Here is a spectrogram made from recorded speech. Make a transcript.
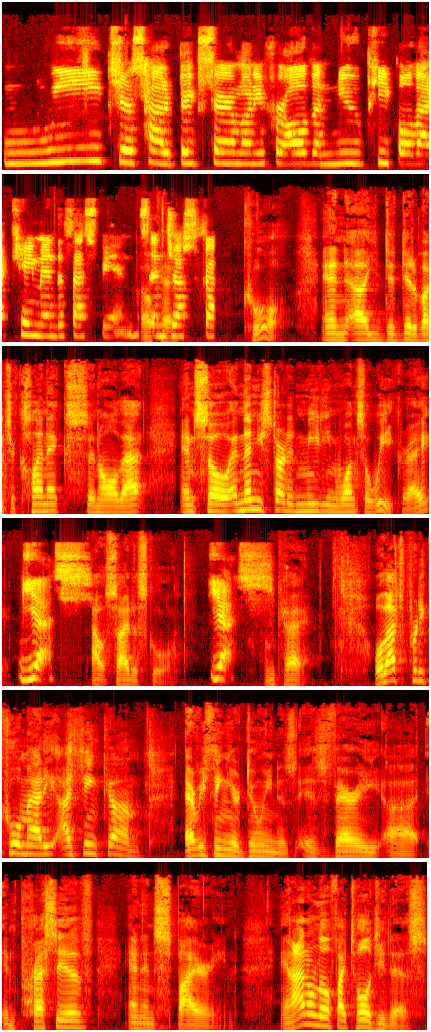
We just had a big ceremony for all the new people that came into Thespians and just got Cool. And uh, you did, did a bunch of clinics and all that. And so, and then you started meeting once a week, right? Yes. Outside of school. Yes. Okay. Well, that's pretty cool, Mady. I think um, everything you're doing is is very uh, impressive and inspiring. And I don't know if I told you this.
